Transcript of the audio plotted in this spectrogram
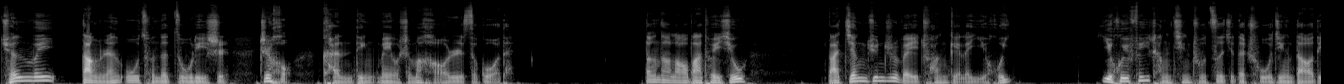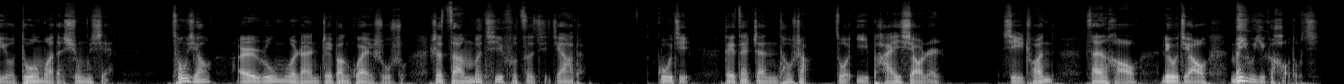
权威荡然无存的足利氏之后肯定没有什么好日子过的。等到老爸退休，把将军之位传给了一辉。一辉非常清楚自己的处境到底有多么的凶险，从小耳濡目染这帮怪叔叔是怎么欺负自己家的，估计得在枕头上做一排小人。细川、三好、六角没有一个好东西，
